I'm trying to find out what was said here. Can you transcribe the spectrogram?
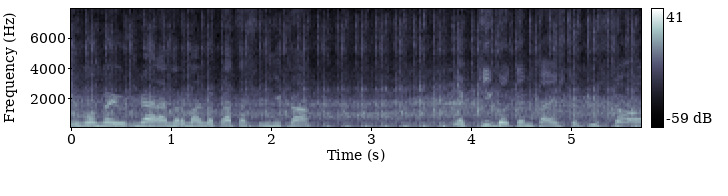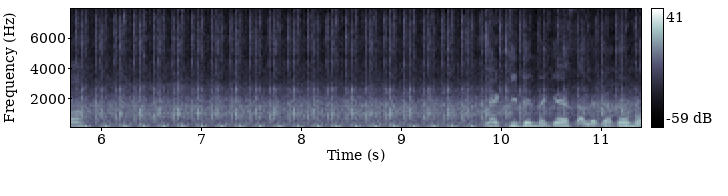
I mamy już w miarę normalna praca silnika. Lekkiego dymka jeszcze puszcza, o. Lekki dymek jest, ale wiadomo.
